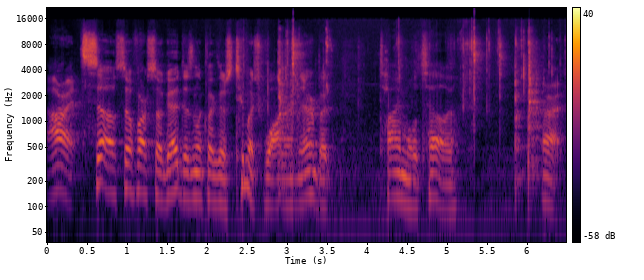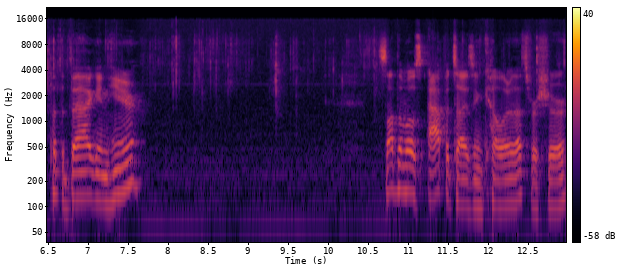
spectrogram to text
All right, so, so far so good. Doesn't look like there's too much water in there, but time will tell. All right, put the bag in here. It's not the most appetizing color, that's for sure.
